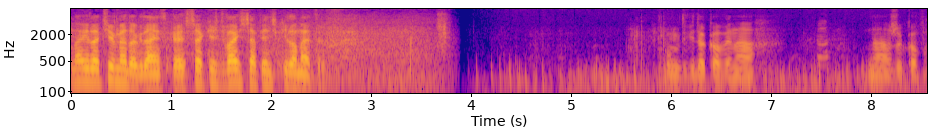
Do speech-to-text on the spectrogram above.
No i lecimy do Gdańska, jeszcze jakieś 25 km. Punkt widokowy na, na Żukowo.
